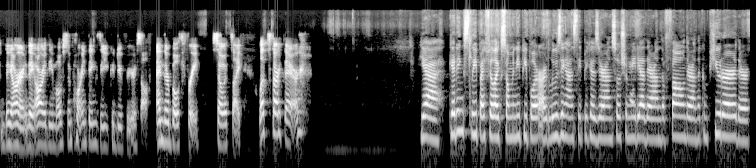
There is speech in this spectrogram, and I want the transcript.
they aren't they are the most important things that you can do for yourself and they're both free so it's like let's start there. Yeah, getting sleep. I feel like so many people are, are losing on sleep because they're on social media, they're on the phone, they're on the computer, they're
